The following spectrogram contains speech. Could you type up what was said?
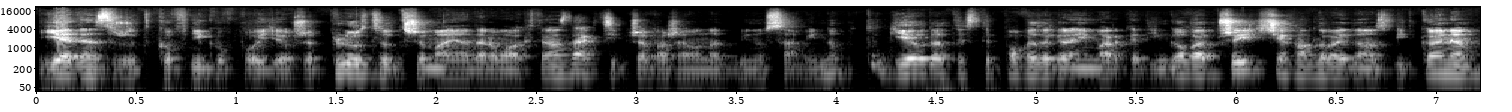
Jeden z użytkowników powiedział, że plusy utrzymania darmowych transakcji przeważają nad minusami. No to giełda to jest typowe zagranie marketingowe. Przyjdźcie handlować do nas bitcoinem,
